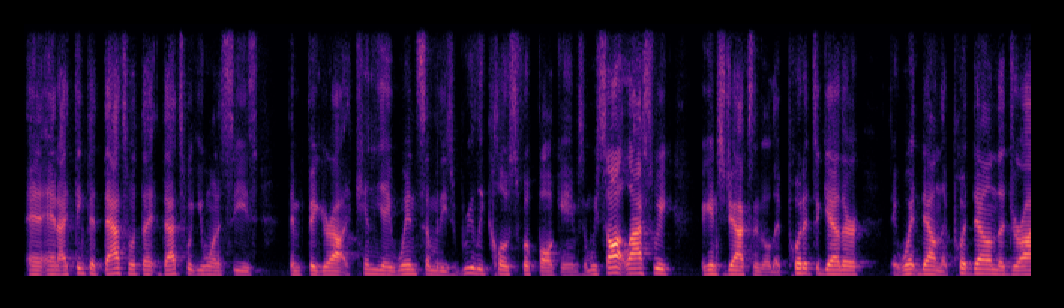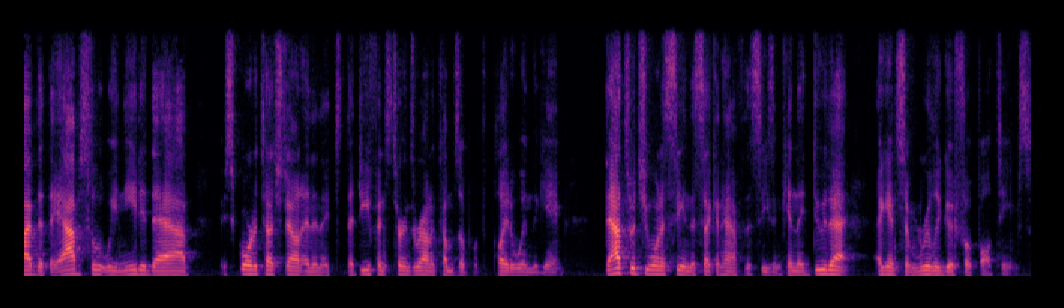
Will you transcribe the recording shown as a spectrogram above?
and, and I think that that's what that's what you want to see is them figure out can they win some of these really close football games. And we saw it last week against Jacksonville. They put it together. They went down. They put down the drive that they absolutely needed to have. They scored a touchdown, and then they, the defense turns around and comes up with the play to win the game. That's what you want to see in the second half of the season. Can they do that against some really good football teams?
